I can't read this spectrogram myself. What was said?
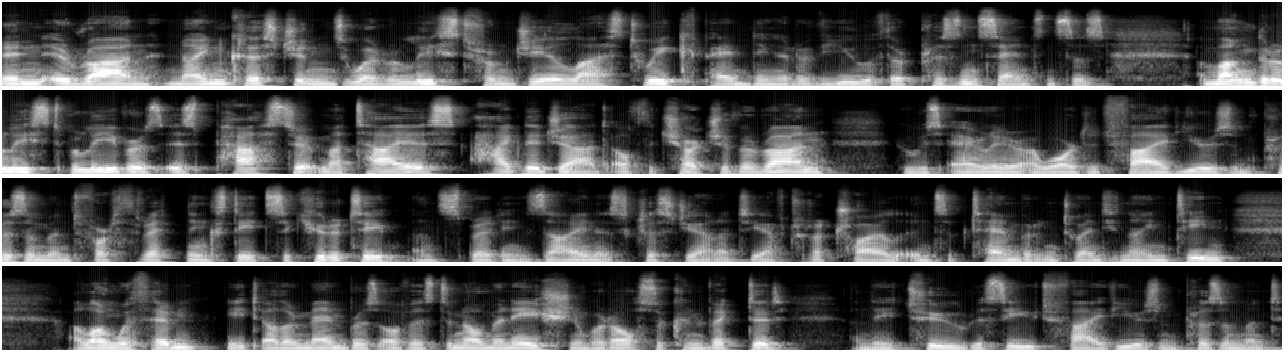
In Iran, nine Christians were released from jail last week pending a review of their prison sentences. Among the released believers is Pastor Matthias Haghnejad of the Church of Iran, who was earlier awarded five years imprisonment for threatening state security and spreading Zionist Christianity after a trial in September in 2019. Along with him, eight other members of his denomination were also convicted, and they too received five years imprisonment.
